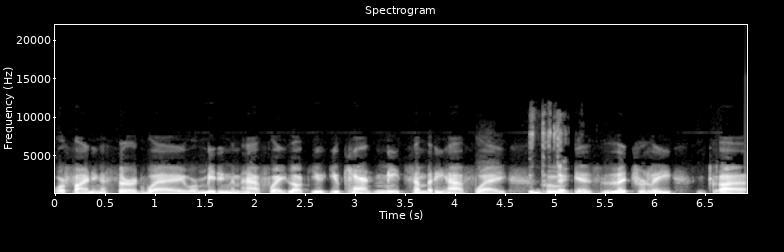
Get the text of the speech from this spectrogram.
or finding a third way or meeting them halfway. Look, you you can't meet somebody halfway who is literally uh,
